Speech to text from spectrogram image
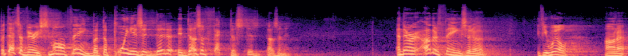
But that's a very small thing. But the point is, it, it does affect us, doesn't it? And there are other things that are, if you will, on a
